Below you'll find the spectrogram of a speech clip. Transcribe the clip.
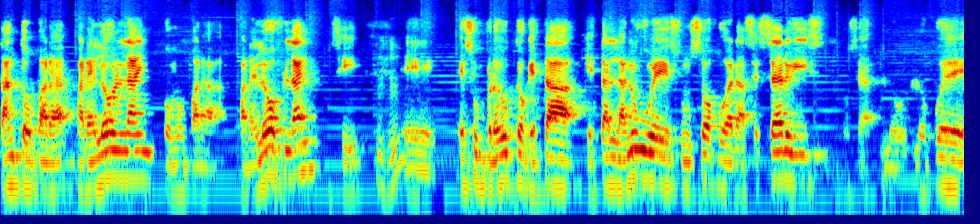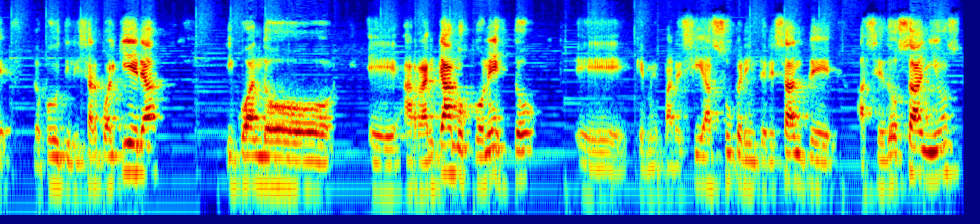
tanto para, para el online como para, para el offline. ¿sí? Eh, es un producto que está, que está en la nube, es un software as a service, o sea, lo, puede, lo puede utilizar cualquiera. Y cuando eh, arrancamos con esto, eh, que me parecía súper interesante hace dos años,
